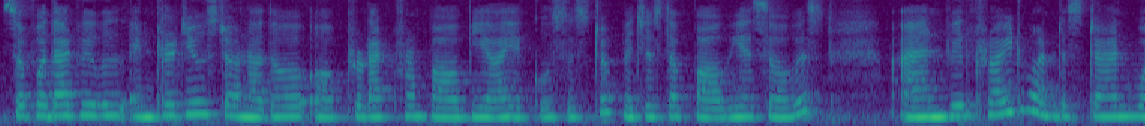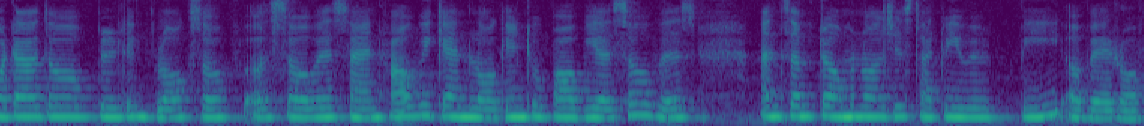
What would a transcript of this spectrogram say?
So for that we will introduce another uh, product from power bi ecosystem which is the power bi service. And we'll try to understand what are the building blocks of a service and how we can log into power bi service and some terminologies that we will be aware of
